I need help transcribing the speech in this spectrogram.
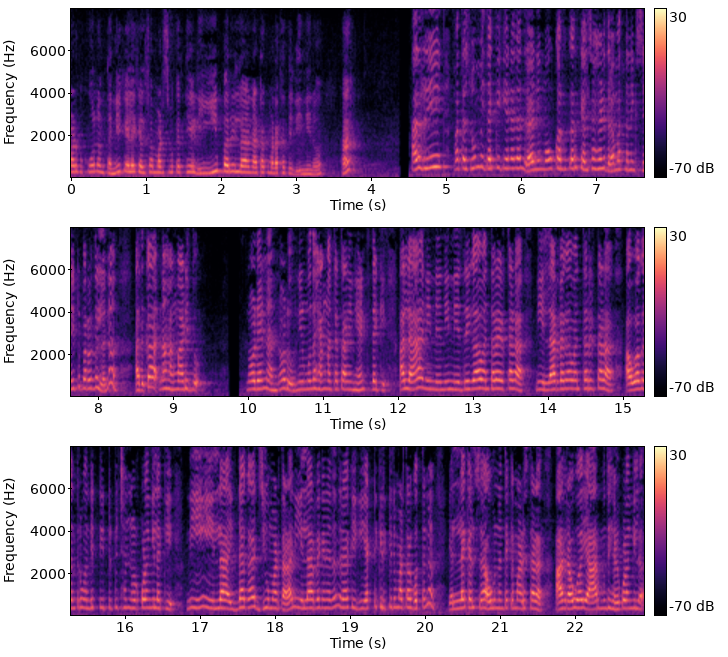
ಮಾಡಬೇಕು, ನಮ್ಮ ತಂಗಿ ಕೈಲೇ ಕೆಲಸ ಮಾಡಿಸ್ಬೇಕಂತ ಹೇಳಿ ಈ ಪರಿಲ್ಲ ನಾಟಕ ಮಾಡಕತ್ತಿದ್ದಿ ನೀನು, ಹಾಂ? ಅಲ್ರಿ, ಮತ್ತೆ ಸುಮ್ಮ ಇದಕ್ಕೆ ಏನದಂದ್ರೆ ನಿಮ್ಮ ಅವ್ವ ಕೆಲಸ ಹೇಳಿದ್ರೆ ಮತ್ತೆ ನನಗೆ ಸೀಟ್ ನಾ ಅದಕ್ಕೆ ನಾ ಹಂಗೆ ಮಾಡಿದ್ದು. ನೋಡೇನ, ನೋಡು ನಿಮ್ಮ ಮುಂದೆ ಹೆಂಗೆ ಮಾತಾಡ್ತಾಳೆ ನೀನು ಹೇಳ್ತಿದ್ದಕ್ಕಿ ಅಲ್ಲ, ನಿನ್ನ ನಿನ್ನ ಎದುರಿಗ ಒಂಥರ ಇರ್ತಾಳ, ನೀ ಇಲ್ಲಾರ್ದಾಗ ಒಂಥರ ಇರ್ತಾಳ. ಅವಾಗಂತೂ ಒಂದಿಟ್ಟು ಇಟ್ಟು ಚಂದ ನೋಡ್ಕೊಳಂಗಿಲ್ಲಕ್ಕಿ ನೀ ಇಲ್ಲ, ಇದ್ದಾಗ ಜೀವ ಮಾಡ್ತಾಳ, ನೀ ಇಲ್ಲಾರ್ದಾಗ ಏನಂದ್ರೆ ಆಕೆಗೆ ಎಷ್ಟು ಕಿರಿಕಿರಿ ಮಾಡ್ತಾಳ ಗೊತ್ತನ? ಎಲ್ಲ ಕೆಲಸ ಅವನಂತಕ್ಕೆ ಮಾಡಿಸ್ತಾಳ. ಆದ್ರೆ ಅವ್ವ ಯಾರ ಮುಂದೆ ಹೇಳ್ಕೊಳಂಗಿಲ್ಲ.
